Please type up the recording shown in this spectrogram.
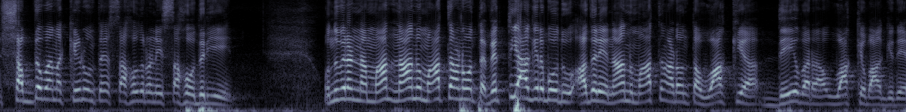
ಶಬ್ದವನ್ನು ಕೇಳುವಂಥ ಸಹೋದರನೇ ಸಹೋದರಿ ಒಂದು ವೇಳೆ ನಮ್ಮ ನಾನು ಮಾತನಾಡುವಂಥ ವ್ಯಕ್ತಿ ಆಗಿರಬಹುದು ಆದರೆ ನಾನು ಮಾತನಾಡುವಂಥ ವಾಕ್ಯ ದೇವರ ವಾಕ್ಯವಾಗಿದೆ.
